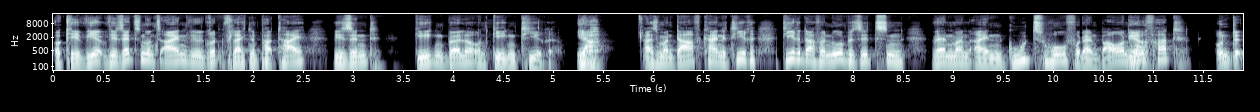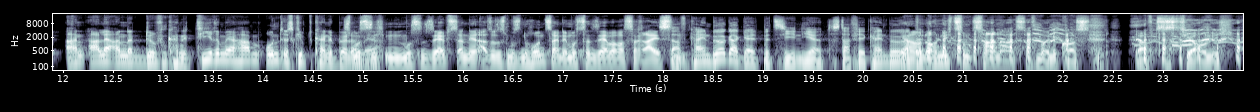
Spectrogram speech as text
okay, wir, wir setzen uns ein, wir gründen vielleicht eine Partei. Wir sind gegen Böller und gegen Tiere. Ja. Also man darf keine Tiere, Tiere darf man nur besitzen, wenn man einen Gutshof oder einen Bauernhof Ja. hat. Und An alle anderen dürfen keine Tiere mehr haben und es gibt keine das Böller muss, mehr. nicht, muss ein selbst an den, also das muss ein Hund sein, der muss dann selber was reißen. Darf kein Bürgergeld beziehen hier. Das darf hier kein Ja, Bürgergeld. und auch nicht zum Zahnarzt auf meine Kosten. Darf das Tier auch nicht.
